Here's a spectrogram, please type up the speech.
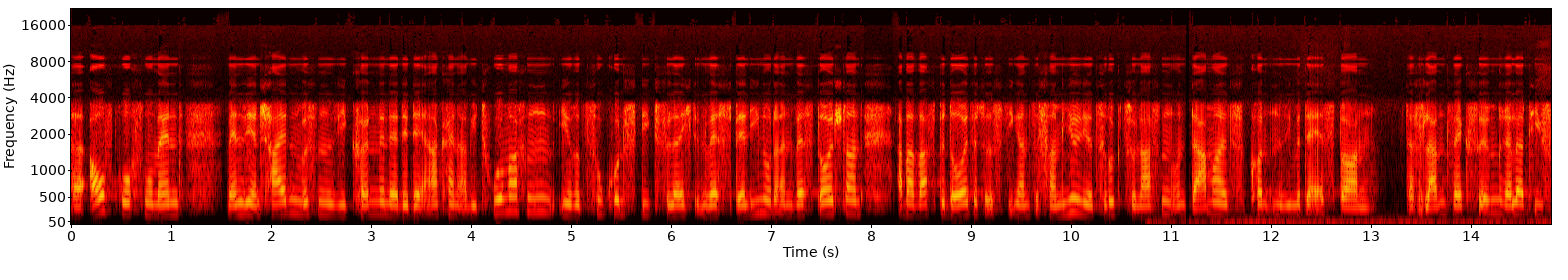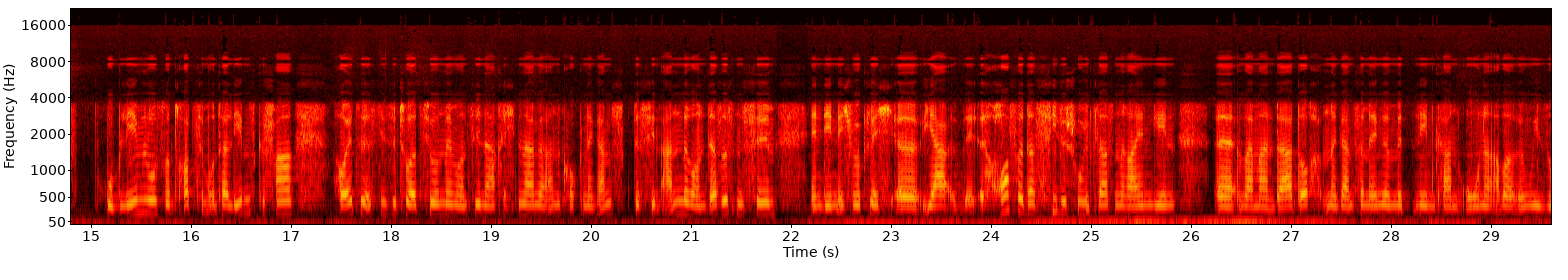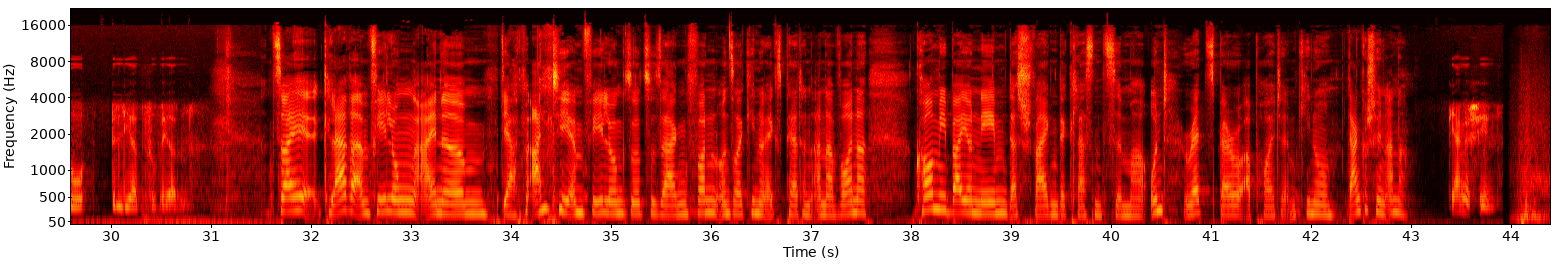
äh, Aufbruchsmoment, wenn sie entscheiden müssen, sie können in der DDR kein Abitur machen, ihre Zukunft liegt vielleicht in West-Berlin oder in Westdeutschland, aber was bedeutet es, die ganze Familie zurückzulassen? Und damals konnten sie mit der S-Bahn das Land wechseln, relativ problemlos und trotzdem unter Lebensgefahr. Heute ist die Situation, wenn wir uns die Nachrichtenlage angucken, eine ganz bisschen andere. Und das ist ein Film, in den ich wirklich äh, ja, hoffe, dass viele Schulklassen reingehen, äh, weil man da doch eine ganze Menge mitnehmen kann, ohne aber irgendwie so belehrt zu werden. Zwei klare Empfehlungen, eine ja, Anti-Empfehlung sozusagen von unserer Kinoexpertin Anna Warner. Call Me By Your Name, Das schweigende Klassenzimmer und Red Sparrow ab heute im Kino. Dankeschön, Anna. Gern geschehen.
